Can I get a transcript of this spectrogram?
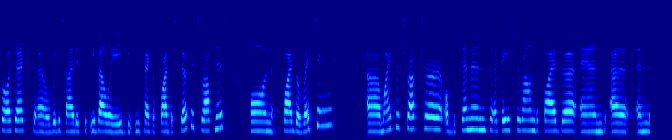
project, uh, we decided to evaluate the effect of fiber surface roughness on fiber wetting, uh, microstructure of the cement uh, based around the fiber, and, uh, and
